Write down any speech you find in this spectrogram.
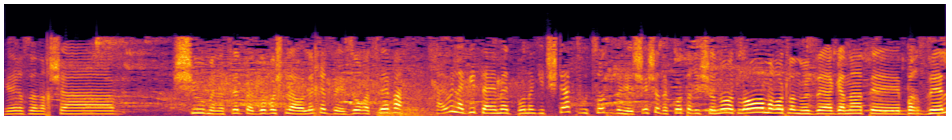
גרזון עכשיו שוב מנצלת את הגובה שלה, הולכת באזור הצבע. חייבים להגיד את האמת, בוא נגיד, שתי הקבוצות בשש הדקות הראשונות לא מראות לנו איזה הגנת אה, ברזל.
